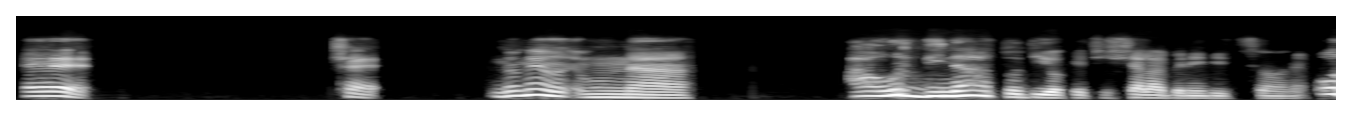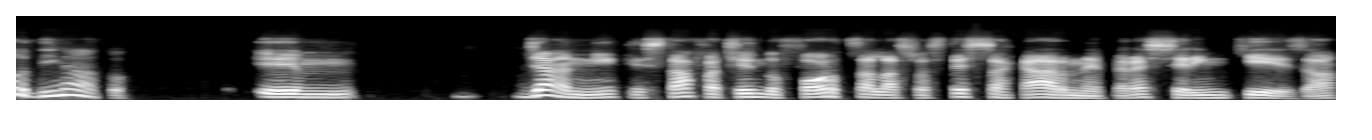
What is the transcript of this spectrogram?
è, cioè, non è una... Ha ordinato Dio che ci sia la benedizione, ordinato. Ehm, Gianni, che sta facendo forza alla sua stessa carne per essere in chiesa,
